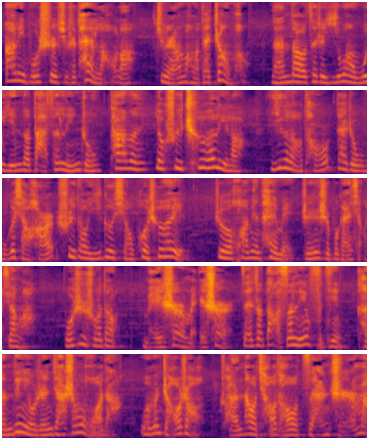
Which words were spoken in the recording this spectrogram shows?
阿笠博士许是太老了，居然忘了带帐篷。难道在这一望无垠的大森林中，他们要睡车里了？一个老头带着五个小孩睡到一个小破车里，这画面太美，真是不敢想象啊！博士说道：“没事儿，没事儿，在这大森林附近肯定有人家生活的，我们找找，船到桥头自然直嘛。”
